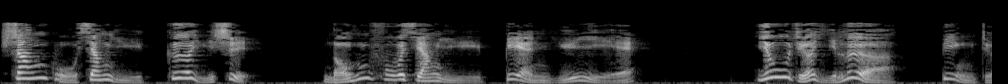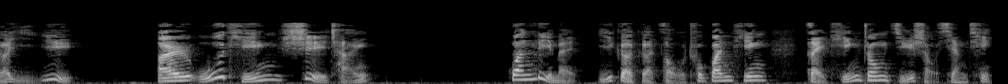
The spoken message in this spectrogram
商贾相与歌于市，农夫相与辩于野。忧者以乐，病者以愈，而无庭事成。官吏们一个个走出官厅。在庭中举手相庆，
